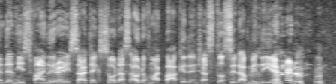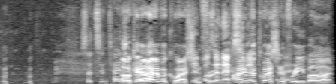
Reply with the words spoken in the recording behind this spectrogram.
and then he's finally ready. So I take sawdust out of my pocket and just toss it up in the air. So it's intentional. Okay, I have a question That was for an I have a question Okay. for Ivan.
